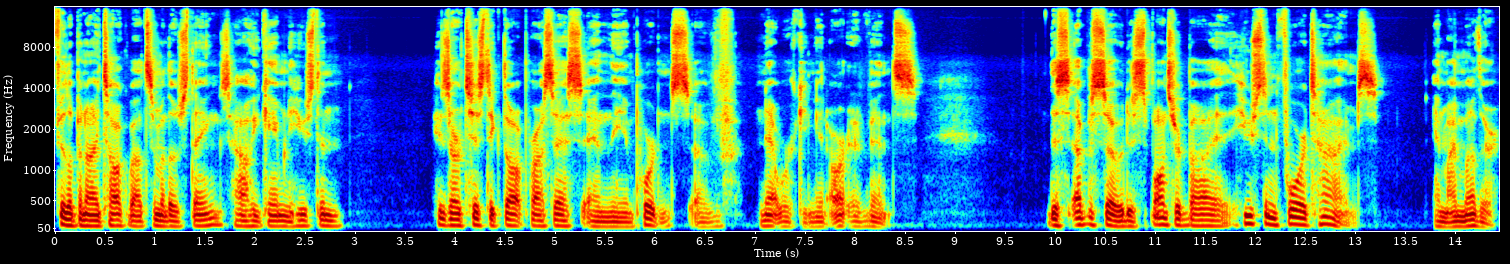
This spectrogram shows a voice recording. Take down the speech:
Philip and I talk about some of those things, how he came to Houston, his artistic thought process, and the importance of networking at art events. This episode is sponsored by Houston Forward Times and my mother,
